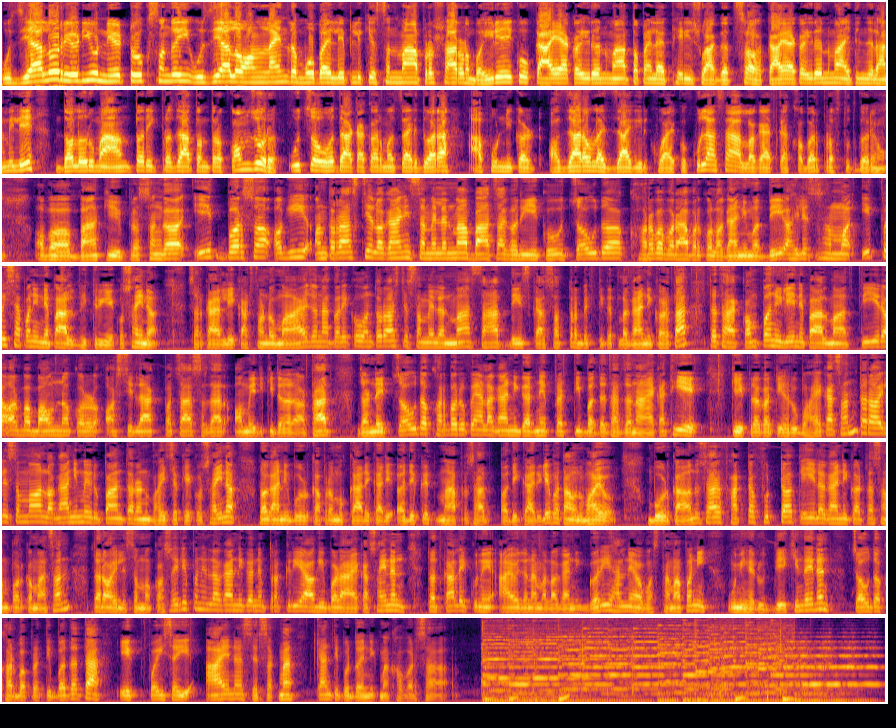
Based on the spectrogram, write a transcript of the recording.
उज्यालो रेडियो नेटवर्कसँगै उज्यालो अनलाइन र मोबाइल एप्लिकेशनमा प्रसारण भइरहेको काया कैरनमा तपाईँलाई फेरि स्वागत छ। काया कैरनमा यतिन्जेल हामीले दलहरूमा आन्तरिक प्रजातन्त्र कमजोर उच्च ओहदाका कर्मचारीद्वारा आफू निकट हजारौंलाई जागिर खुवाएको खुलासा लगायतका खबर प्रस्तुत गर्यौं। अब बाँकी प्रसंग एक वर्ष अघि अन्तर्राष्ट्रिय लगानी सम्मेलनमा बाचा गरिएको चौध खर्ब बराबरको लगानी मध्ये अहिलेसम्म एक पैसा पनि नेपाल भित्रिएको छैन। सरकारले काठमाडौँमा आयोजना गरेको अन्तर्राष्ट्रिय सम्मेलनमा सात देशका सत्र व्यक्तिगत लगानीकर्ता तथा कम्पनीले नेपालमा तेह्र अर्ब बाहन्न करोड़ अस्सी लाख पचास हजार अमेरिकी डलर अर्थात झण्डै चौध खर्ब रूपियाँ लगानी गर्ने प्रतिबद्धता जनाएका थिए। केही प्रगतिहरू भएका छन् तर अहिलेसम्म लगानीमै रूपान्तरण भइसकेको छैन लगानी बोर्डका प्रमुख कार्यकारी अधिकृत महाप्रसाद अधिकारीले बताउनुभयो। बोर्डका अनुसार फाट्टफुट्ट केही लगानीकर्ता सम्पर्कमा छन् तर अहिलेसम्म कसैले पनि लगानी गर्ने प्रक्रिया अघि बढ़ाएका छैनन्। तत्कालै कुनै आयोजनामा लगानी गरिहाल्ने अवस्थामा पनि उनीहरू देखिँदैनन्। चौध खर्ब प्रतिबद्धता एक पैसै आएन शीर्षकमा कान्तिपुर दैनिकमा खबर छ।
